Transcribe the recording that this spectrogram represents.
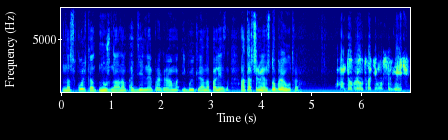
насколько нужна нам отдельная программа и будет ли она полезна. Атар Черменович, доброе утро. Доброе утро, Тимур Сергеевич.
